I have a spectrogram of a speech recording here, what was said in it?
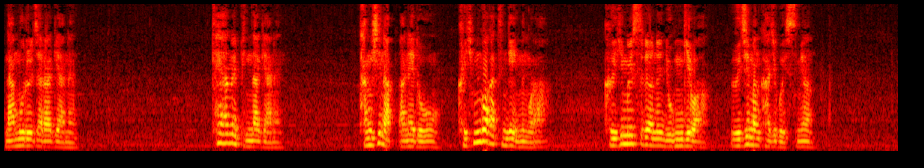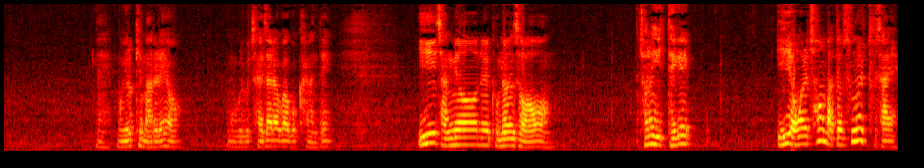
나무를 자라게 하는, 태양을 빛나게 하는, 당신 앞 안에도 그 힘과 같은 게 있는 거야. 그 힘을 쓰려는 용기와 의지만 가지고 있으면, 네, 뭐 이렇게 말을 해요. 뭐 그리고 잘 자라고 하고 가는데, 이 장면을 보면서, 저는 이 되게, 이 영화를 처음 봤던 22살,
